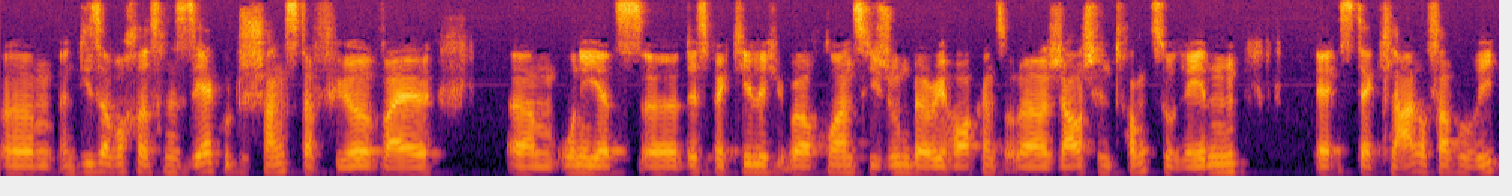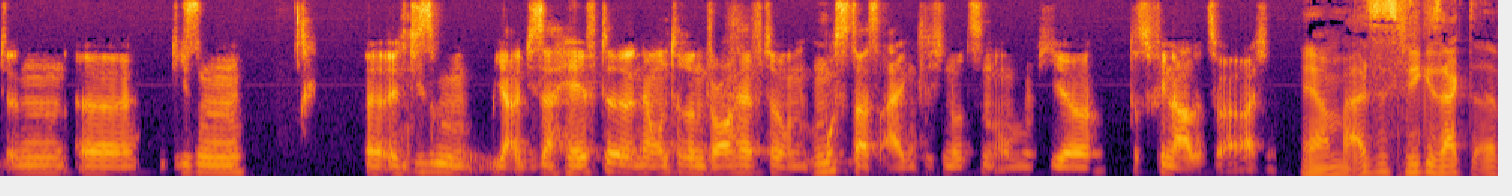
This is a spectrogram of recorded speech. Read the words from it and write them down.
ähm, in dieser Woche ist eine sehr gute Chance dafür, weil ähm, ohne jetzt äh, despektierlich über Juan C. Jun, Barry Hawkins oder Zhao Shin Tong zu reden, er ist der klare Favorit in äh, diesem äh, in diesem ja dieser Hälfte in der unteren Drawhälfte und muss das eigentlich nutzen, um hier das Finale zu erreichen. Ja, also es ist wie gesagt, äh,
